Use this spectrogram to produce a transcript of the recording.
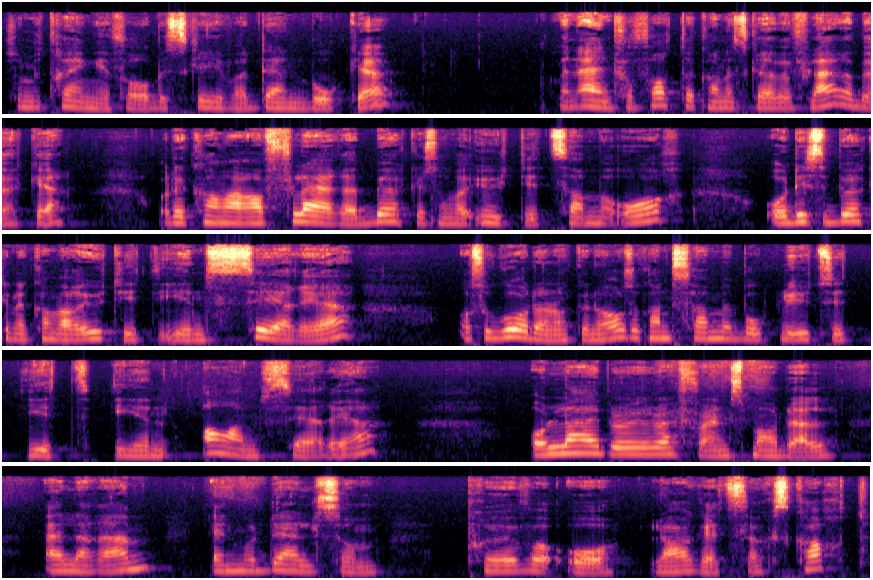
som vi trenger for å beskrive den boka. Men én forfatter kan ha skrevet flere bøker. Og det kan være flere bøker som var utgitt samme år. Og disse bøkene kan være utgitt i en serie. Og så går det noen år, så kan samme bok bli utgitt i en annen serie. Og Library Reference Model, LRM, er en modell som prøver å lage et slags kart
